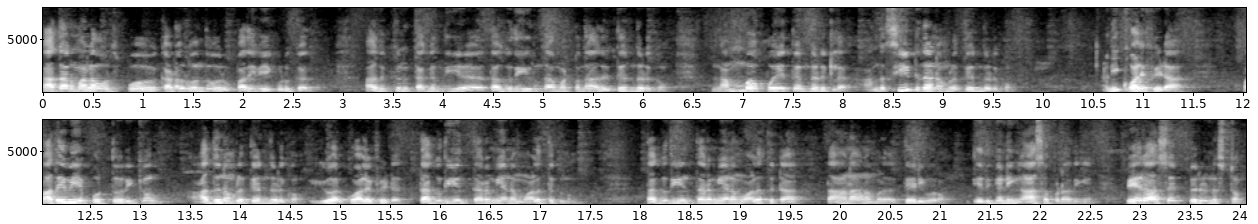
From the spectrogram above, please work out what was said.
சாதாரணமான ஒரு போ கடவுள் வந்து ஒரு பதவியை கொடுக்காது. அதுக்குன்னு தகுந்திய தகுதி இருந்தால் மட்டும்தான் அது தேர்ந்தெடுக்கும். நம்ம போய் தேர்ந்தெடுக்கல. அந்த சீட்டு தான் நம்மளை தேர்ந்தெடுக்கும். நீ குவாலிஃபைடா பதவியை பொறுத்த வரைக்கும் அது நம்மளை தேர்ந்தெடுக்கும். யூ ஆர் குவாலிஃபைடு தகுதியும் திறமையாக நம்ம வளர்த்துக்கணும். தகுதியும் திறமையாக நம்ம வளர்த்துட்டா தானாக நம்மளை தேடி வரும். எதுக்கு நீங்கள் ஆசைப்படாதீங்க. பேராசை பெரு நஷ்டம்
